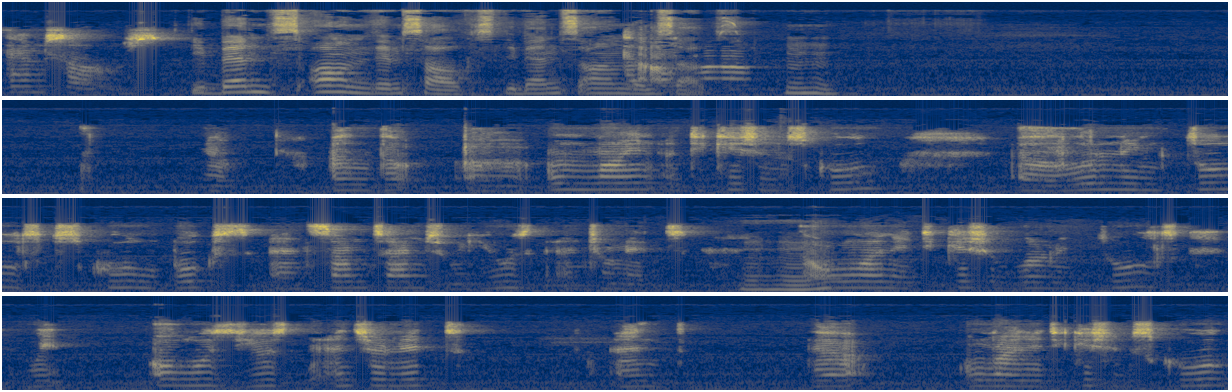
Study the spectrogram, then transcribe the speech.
themselves. Depends on themselves. Depends on The themselves. Mm-hmm. Yeah. And the uh, online education school uh, learning tools, school books, and sometimes we use the internet. Mm-hmm. The online education learning tools, we always use the internet and the online education school,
